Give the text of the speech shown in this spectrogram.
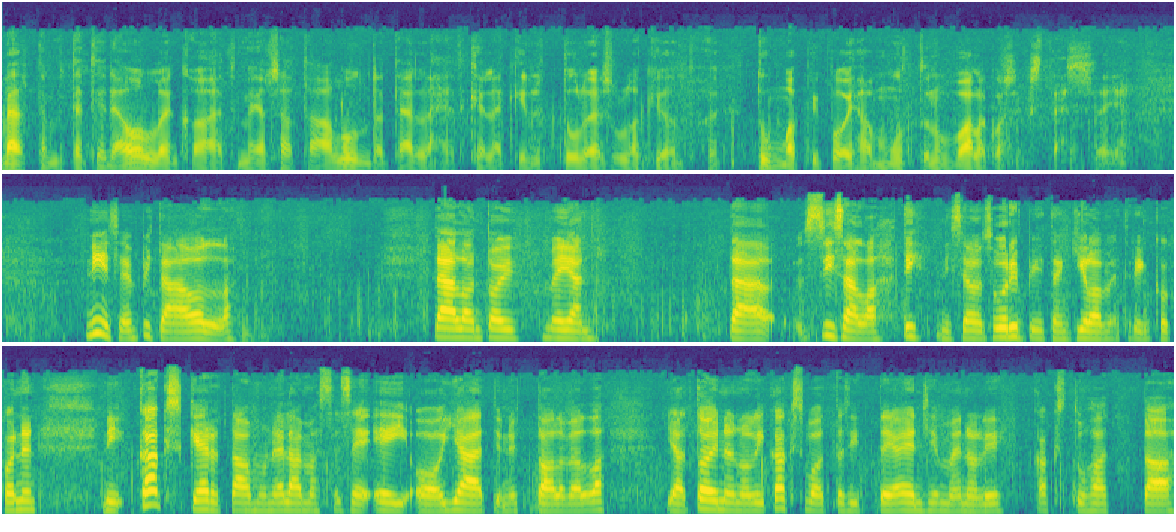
välttämättä tiedä ollenkaan, että meillä sataa lunta tällä hetkelläkin. Nyt tulee, sullakin on tuo tumma pipo ihan muuttunut valkoiseksi tässä. Ja... Niin sen pitää olla. Mm-hmm. Täällä on toi meidän tämä Sisälahti, niin se on suurin piirtein kilometrin kokoinen, niin kaksi kertaa mun elämässä se ei ole jäätynyt talvella. Ja toinen oli kaksi vuotta sitten ja ensimmäinen oli 2000,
